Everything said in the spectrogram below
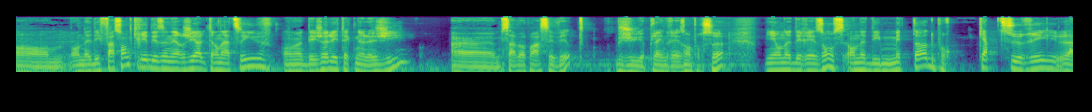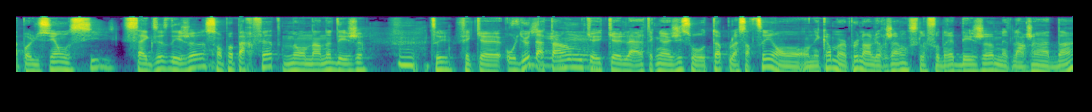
on, on a des façons de créer des énergies alternatives, on a déjà les technologies, euh, ça va pas assez vite. Il y a plein de raisons pour ça. Mais on a des raisons, on a des méthodes pour capturer la pollution aussi. Ça existe déjà, sont pas parfaites, mais on en a déjà. Tu sais, Fait que au lieu d'attendre que, que la technologie soit au top pour la sortir, on, on est comme un peu dans l'urgence. Il faudrait déjà mettre l'argent là-dedans.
